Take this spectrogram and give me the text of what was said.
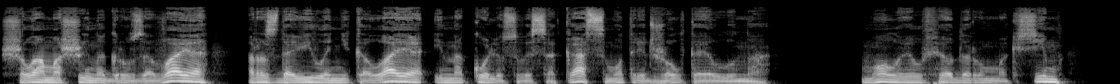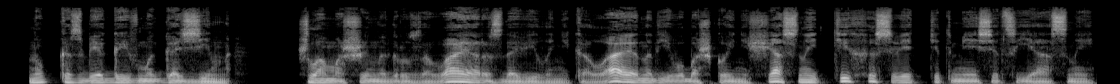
Шла машина грузовая, раздавила Николая, и на Колю свысока смотрит желтая луна. Молвил Федору Максим — «Ну-ка, сбегай в магазин». Шла машина грузовая, раздавила Николая, над его башкой несчастной тихо светит месяц ясный.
